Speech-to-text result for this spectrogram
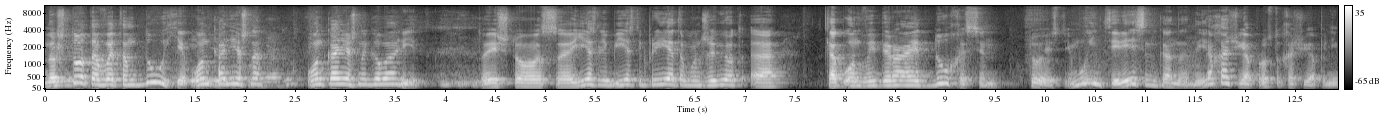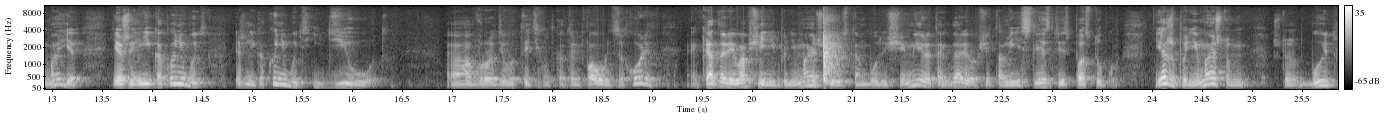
Но что-то в этом духе он, конечно, он, конечно, говорит. То есть, что если, если при этом он живет, э, как он выбирает духосин, то есть ему интересен Ганеден. Я хочу, я просто хочу, я понимаю, я, я же не какой-нибудь, я же не какой-нибудь идиот, вроде вот этих вот, которые по улице ходят, которые вообще не понимают, что есть там будущий мир и так далее, вообще там есть следствие из поступков. Я же понимаю, что, что будет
